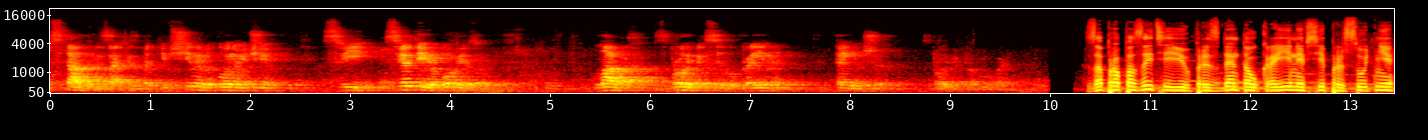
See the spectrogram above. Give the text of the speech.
стали на захист батьківщини, виконуючи свій святий обов'язок в лавах Збройних сил України та інших збройних формувань. За пропозицією президента України всі присутні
